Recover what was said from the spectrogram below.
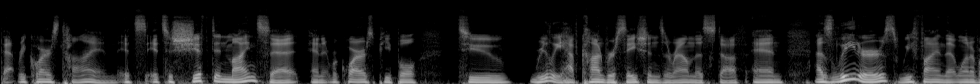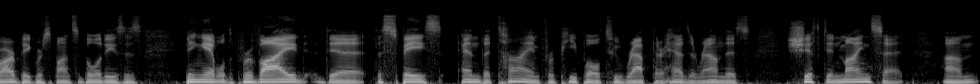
that requires time. It's it's a shift in mindset and it requires people to really have conversations around this stuff. And as leaders, we find that one of our big responsibilities is being able to provide the the space and the time for people to wrap their heads around this shift in mindset. Um,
